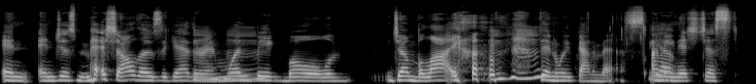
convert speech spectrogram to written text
and and just mesh all those together in one Mhm. big bowl of jambalaya, Mhm. then we've got a mess. I mean, it's just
